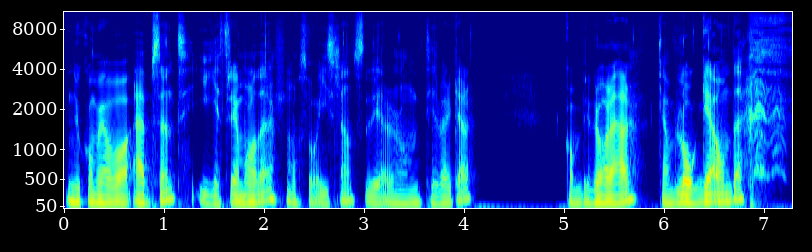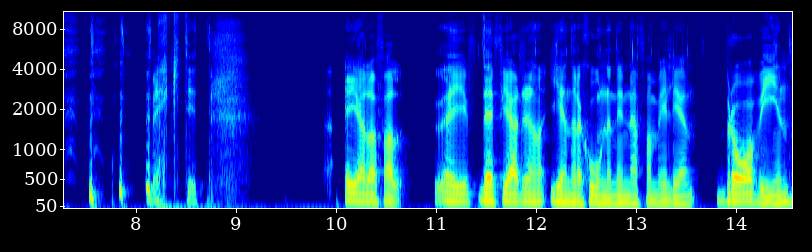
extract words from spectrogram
nu kommer jag vara absent i tre månader. Måste vara i Island, studera hur de tillverkar. Kommer bli bra det här. Kan vlogga om det. Mäktigt. I alla fall, det är fjärde generationen i den här familjen. Bra vin,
